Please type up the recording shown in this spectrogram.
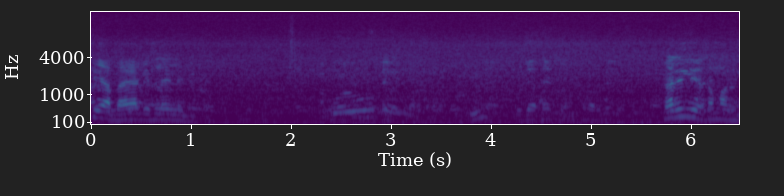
અહીંથી આ ભાઈ આગળ લઈ લેજો. કરી લ્યો તમારું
